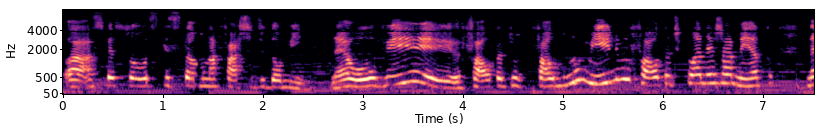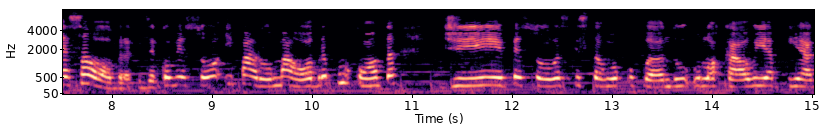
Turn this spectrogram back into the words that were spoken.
as pessoas que estão na faixa de domínio? Né? Houve falta de, falta, no mínimo, falta de planejamento nessa obra. Quer dizer, começou e parou uma obra por conta de pessoas que estão ocupando o local e a, e a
